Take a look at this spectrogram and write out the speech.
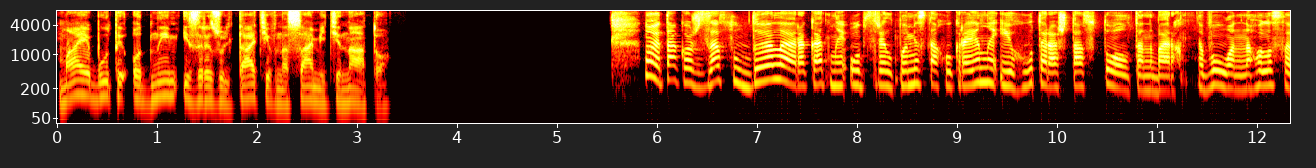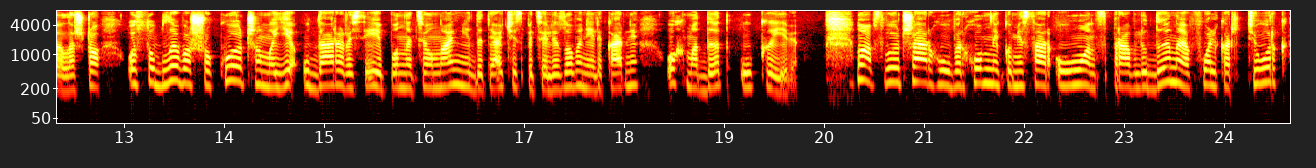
має бути одним із результатів на саміті НАТО. Ну і також засудили ракетний обстріл по містах України і Гутераш та Столтенберг. В ООН наголосили, що особливо шокуючими є удари Росії по національній дитячій спеціалізованій лікарні Охмадит у Києві. Ну а в свою чергу Верховний комісар ООН з прав людини Фолькар Тюрк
